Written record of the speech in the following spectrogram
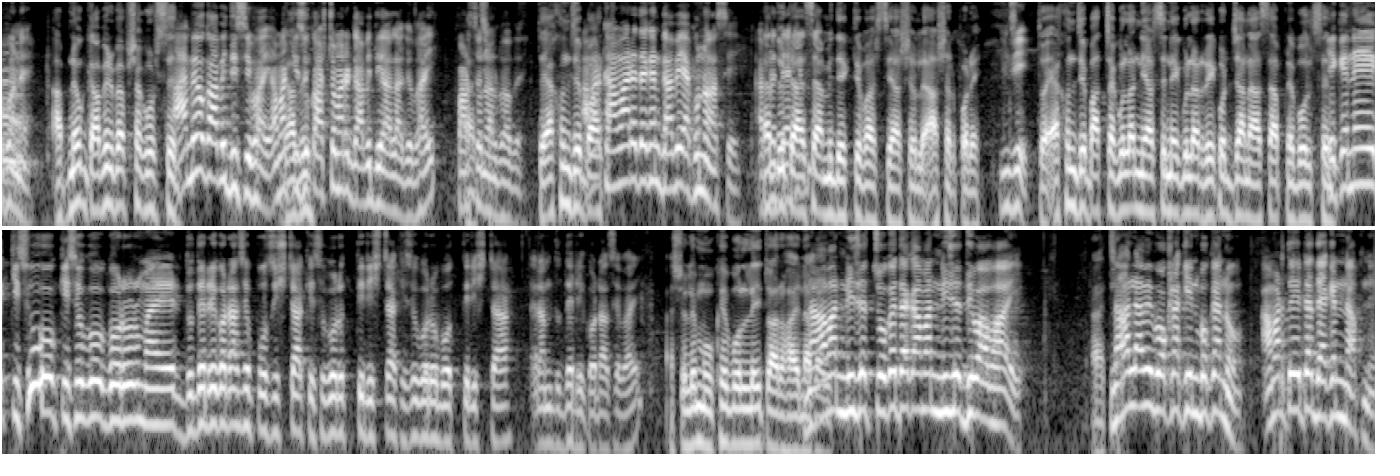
ওখানে। আপনিও গাভীর ব্যবসা করছেন। আমিও গাভি দিছি ভাই। আমার কিছু কাস্টমারের গাভি দেওয়া লাগে ভাই পার্সোনাল ভাবে। তো এখন যে আমার খামারে দেখেন গাভি এখনও আছে। আপনি দুটো আছে আমি দেখতে পাচ্ছি আসলে আসার পরে। জি। তো এখন যে বাচ্চাগুলো নিয়ে আসছেন এগুলার রেকর্ড জানা আছে আপনি বলছেন। এখানে কিছু কিছু গরুর মায়ের দুধের রেকর্ড আছে পঁচিশটা কিছু গরুর তিরিশটা কিছু গরু বত্রিশটা এরম দুধের রেকর্ড আছে ভাই। আসলে মুখে বললেই তো আর হয় না না আমার নিজের চোখে দেখা আমার নিজে দিবা ভাই। আচ্ছা। না হলে আমি বকনা কিনবো কেন? আমার তো এটা দেখেন না আপনি।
